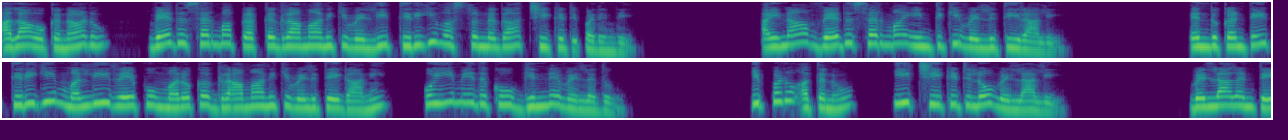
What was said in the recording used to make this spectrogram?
అలా ఒకనాడు వేదశర్మ ప్రక్క గ్రామానికి వెళ్ళి తిరిగి వస్తుండగా చీకటి పడింది. అయినా వేదశర్మ ఇంటికి వెళ్ళి తీరాలి. ఎందుకంటే తిరిగి మళ్ళీ రేపు మరొక గ్రామానికి వెళితేగాని పొయ్యి మీదకు గిన్నె వెళ్ళదు ఇప్పుడు అతను ఈ చీకటిలో వెళ్ళాలి. వెళ్ళాలంటే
